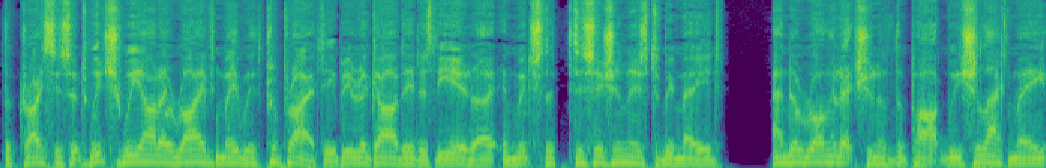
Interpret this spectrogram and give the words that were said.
the crisis at which we are arrived may with propriety be regarded as the era in which the decision is to be made, and a wrong election of the part we shall act may,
